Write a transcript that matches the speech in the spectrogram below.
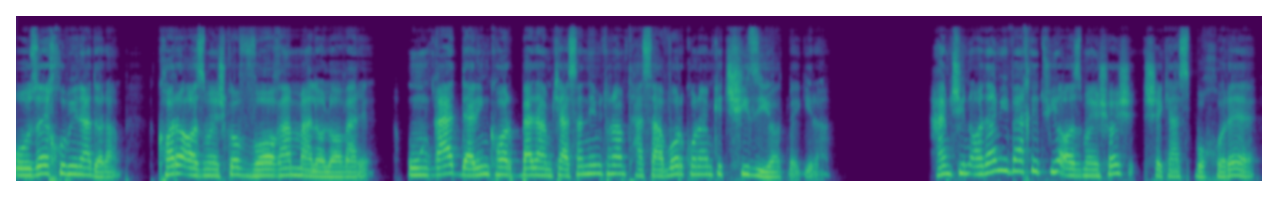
اوضاع خوبی ندارم کار آزمایشگاه واقعا ملال اونقدر در این کار بدم که اصلا نمی‌تونم تصور کنم که چیزی یاد بگیرم. همچین آدمی وقتی توی آزمایشاش شکست بخوره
